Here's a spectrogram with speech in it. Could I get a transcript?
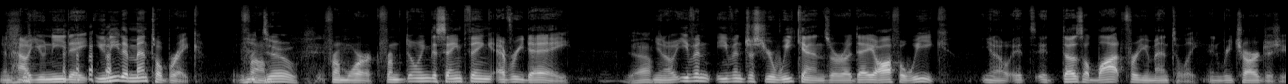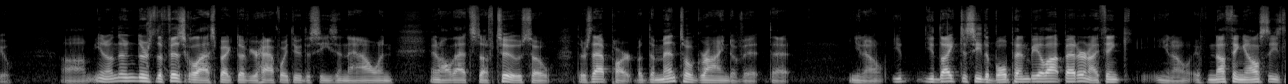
and how you need a you need a mental break. From, do. from work, from doing the same thing every day. Yeah, You know, even even just your weekends or a day off a week. You know, it it does a lot for you mentally and recharges you. Um, you know, and then there's the physical aspect of you're halfway through the season now and and all that stuff too. So there's that part, but the mental grind of it that you know you'd, you'd like to see the bullpen be a lot better. And I think you know if nothing else, these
